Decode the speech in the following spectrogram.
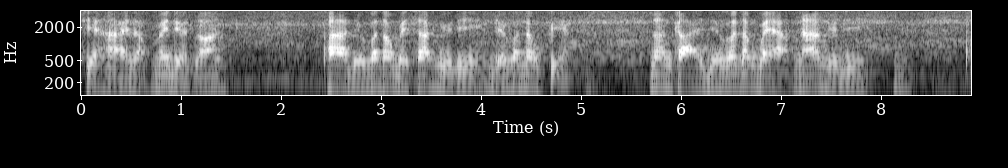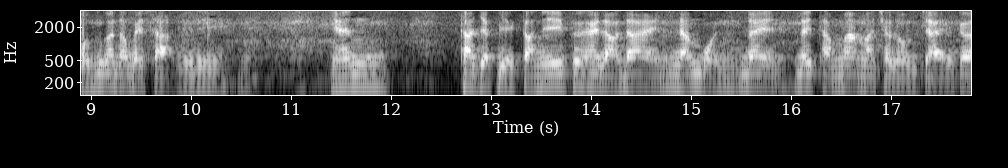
เสียหายหรอกไม่เดือดร้อนผ้าเดี๋ยวก็ต้องไปซักอยู่ดี เดี๋ยวก็ต้องเปียกร่างกาย เดี๋ยวก็ต้องไปอาบน้ำอยู่ดี ผมก็ต้องไปสระอยู่ดีฉะนั้นถ้าจะเปียกตอนนี้เพื่อให้เราได้น้ำมนต์ได้ได้ธรรมะมาฉลมใจก็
